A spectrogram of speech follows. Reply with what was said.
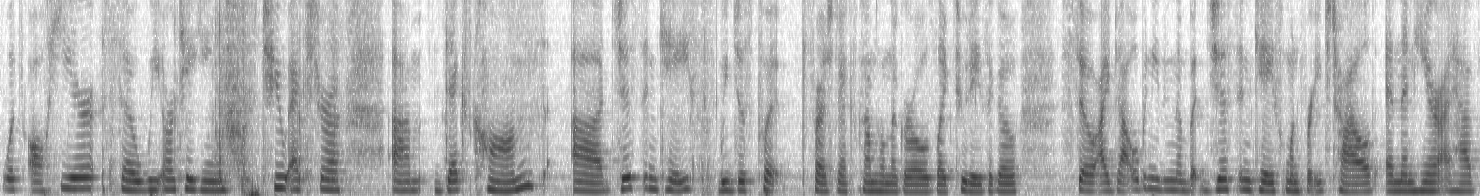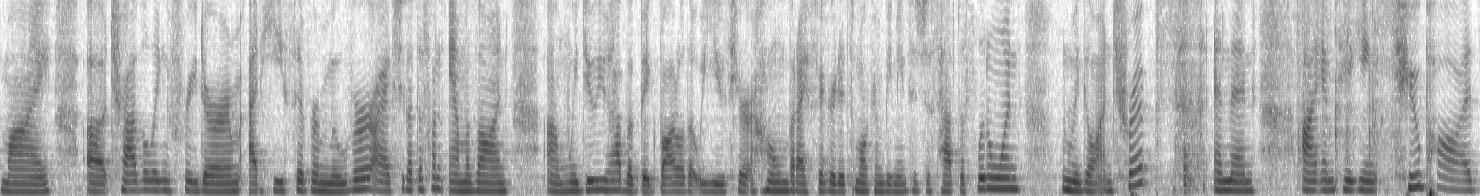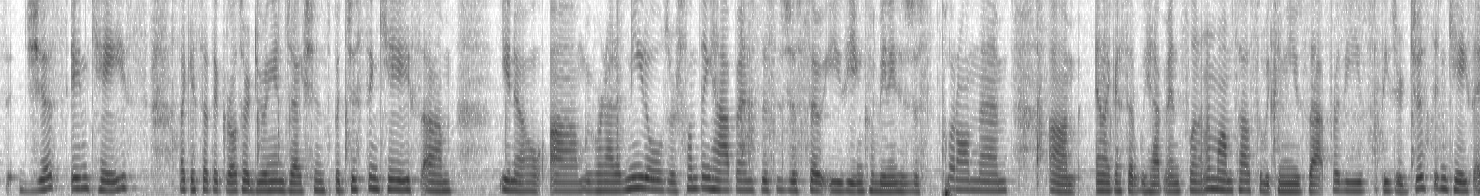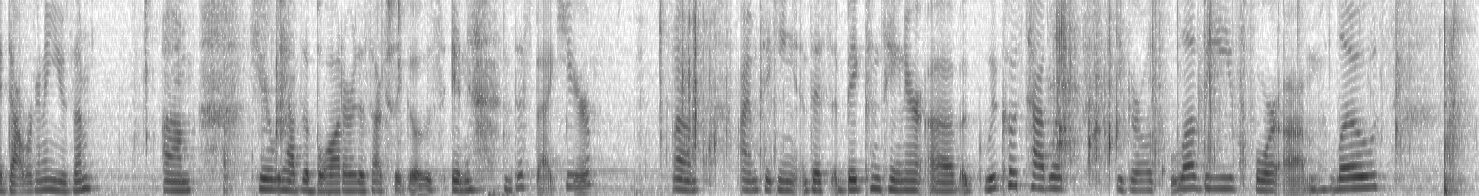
what's all here. So we are taking two extra um, Dexcoms uh, just in case. We just put fresh comes on the girls like two days ago. So I doubt we'll be needing them, but just in case, one for each child. And then here I have my uh, Traveling Freederm Adhesive Remover. I actually got this on Amazon. Um, we do have a big bottle that we use here at home, but I figured it's more convenient to just have this little one when we go on trips. And then I am taking two pods just in case. Like I said, the girls are doing injections, but just in case, um, you know, um, we run out of needles or something happens, this is just so easy and convenient to just put on them. Um, and like I said, we have insulin at my mom's house, so we can use that for these. But these are just in case. I doubt we're going to use them. Um, here we have the blotter. This actually goes in this bag here. Um, I'm taking this big container of glucose tablets. The girls love these for um, lows.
